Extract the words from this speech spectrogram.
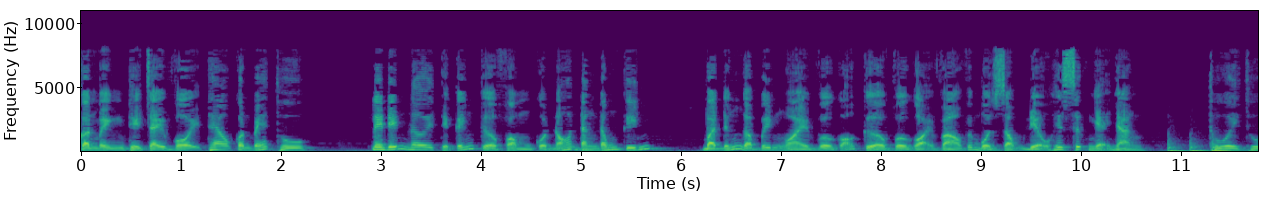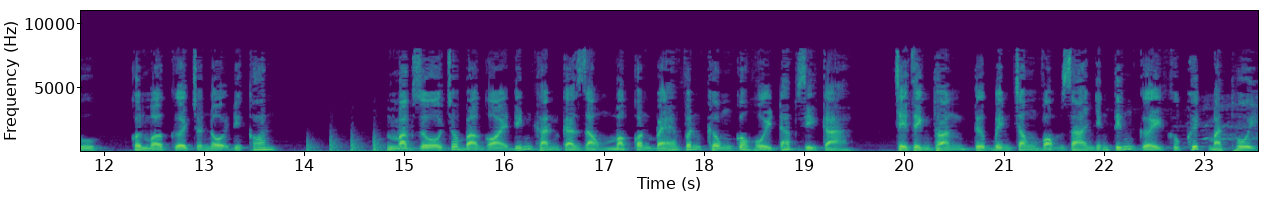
Còn mình thì chạy vội theo con bé Thu. Lên đến nơi thì cánh cửa phòng của nó đang đóng kín. Bà đứng ở bên ngoài vừa gõ cửa vừa gọi vào với một giọng điệu hết sức nhẹ nhàng. Thu ơi Thu, con mở cửa cho nội đi con. Mặc dù cho bà gọi đến khẳng cả giọng mà con bé vẫn không có hồi đáp gì cả. Chỉ thỉnh thoảng từ bên trong vọng ra những tiếng cười khúc khích mà thôi.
